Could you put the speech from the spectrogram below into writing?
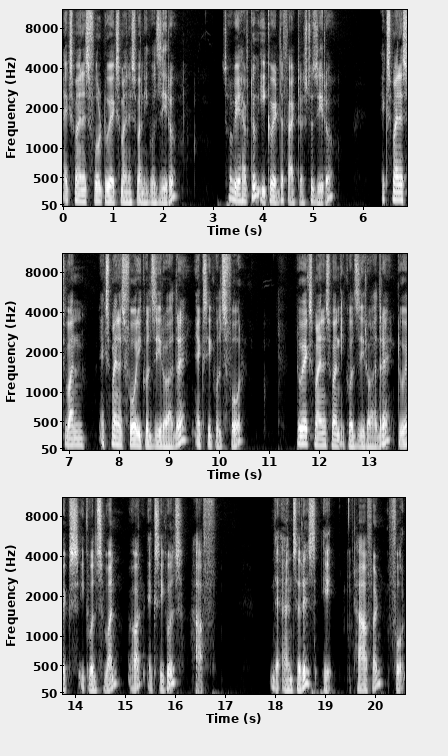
X minus 4 to x minus 1 equals 0. So we have to equate the factors to 0. x minus 1, x minus 4 equals 0 adre, x equals 4. 2x minus 1 equals 0 adre, 2x equals 1 or x equals half. The answer is A, half and 4.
